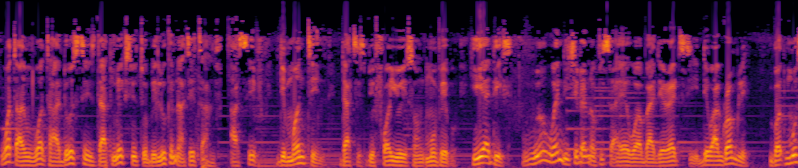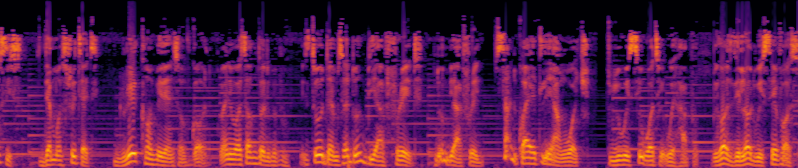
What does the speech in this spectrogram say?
What are what are those things that makes you to be looking at it as, as if the mountain that is before you is unmovable? Hear this. When the children of Israel were by the Red Sea, they were grumbling. But Moses demonstrated great confidence of God when he was talking to the people. He told them, said, Don't be afraid. Don't be afraid. Stand quietly and watch. You will see what will happen. Because the Lord will save us.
